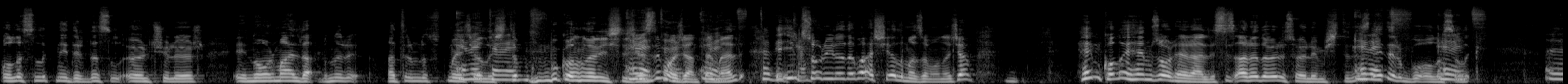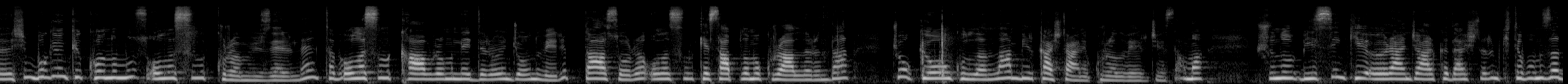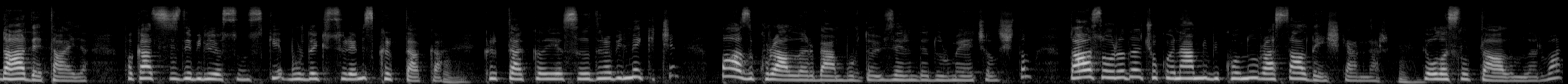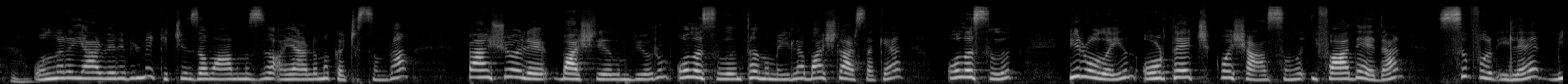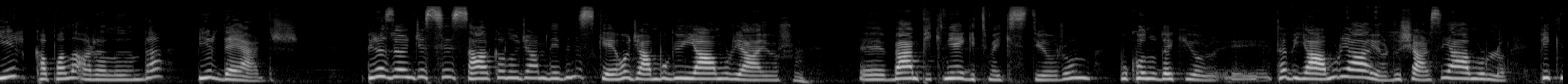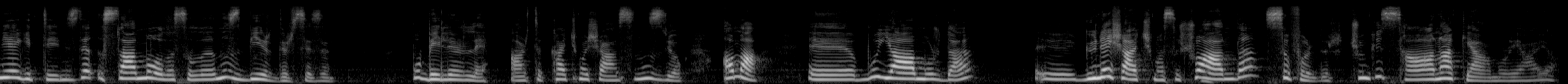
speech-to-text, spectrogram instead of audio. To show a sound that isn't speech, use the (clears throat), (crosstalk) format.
olasılık nedir, nasıl ölçülür, e, normalde bunları hatırımda tutmaya Evet, çalıştım. (laughs) Bu konuları işleyeceğiz Evet, değil mi evet, hocam evet, temelde? tabii E, ilk soruyla da başlayalım o zaman hocam. Hem kolay hem zor herhalde. Siz arada öyle söylemiştiniz. Evet, Nedir bu olasılık? Evet. Ee, Şimdi bugünkü konumuz olasılık kuramı üzerine. Tabii olasılık kavramı nedir? Önce onu verip daha sonra olasılık hesaplama kurallarından çok yoğun kullanılan birkaç tane kuralı vereceğiz. Ama şunu bilsin ki öğrenci arkadaşlarım kitabımıza daha detaylı. Fakat siz de biliyorsunuz ki buradaki süremiz 40 dakika. 40 dakikaya sığdırabilmek için bazı kuralları ben burada üzerinde durmaya çalıştım. Daha sonra da çok önemli bir konu rastsal değişkenler ve olasılık dağılımları var. Onlara yer verebilmek için zamanımızı ayarlamak açısından ben şöyle başlayalım diyorum. Olasılığın tanımıyla başlarsak eğer olasılık bir olayın ortaya çıkma şansını ifade eden sıfır ile bir kapalı aralığında bir değerdir. Biraz önce siz Hakan Hocam dediniz ki hocam bugün yağmur yağıyor. Ee, ben pikniğe gitmek istiyorum. Bu konudaki yor ee, tabii yağmur yağıyor dışarısı yağmurlu. Pikniğe gittiğinizde ıslanma olasılığınız birdir sizin. Bu belirli artık kaçma şansınız yok. Ama e, bu yağmurda e, güneş açması şu anda sıfırdır. Çünkü sağanak yağmur yağıyor.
